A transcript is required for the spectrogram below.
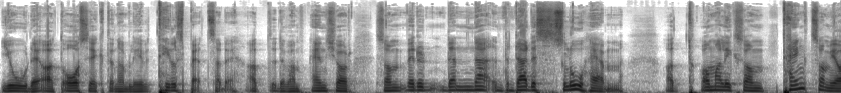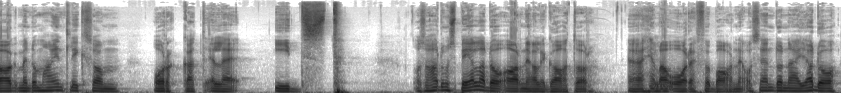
gjorde att åsikterna blev tillspetsade. Att det var människor som, vet du, den, där det slog hem. Att de har liksom tänkt som jag, men de har inte liksom orkat eller idst. Och så har de spelat då Arne Alligator eh, hela Mm. året för barnet. Och sen då när jag då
